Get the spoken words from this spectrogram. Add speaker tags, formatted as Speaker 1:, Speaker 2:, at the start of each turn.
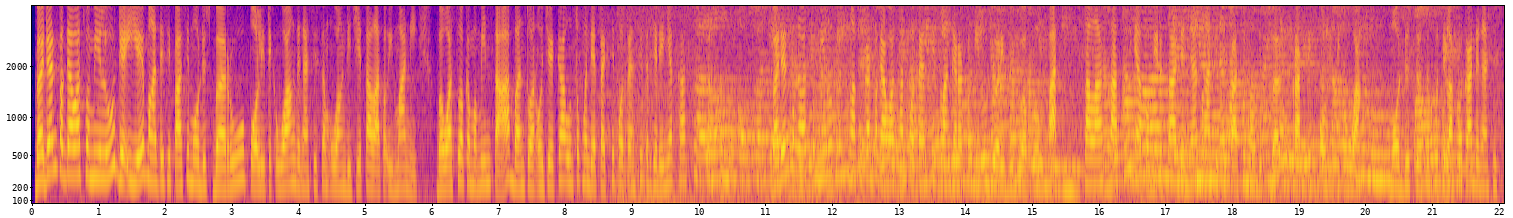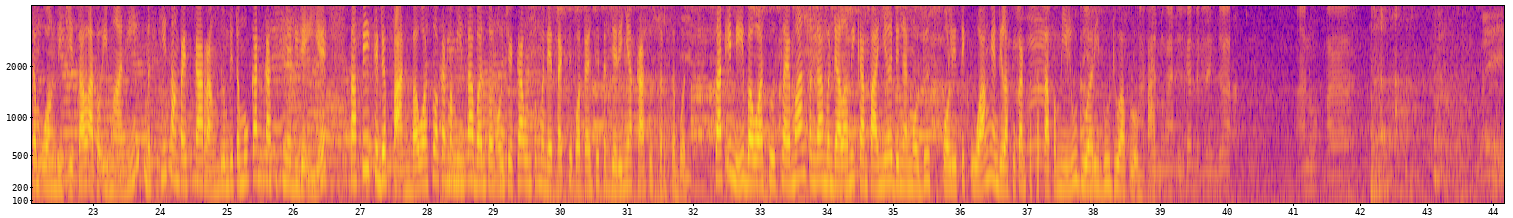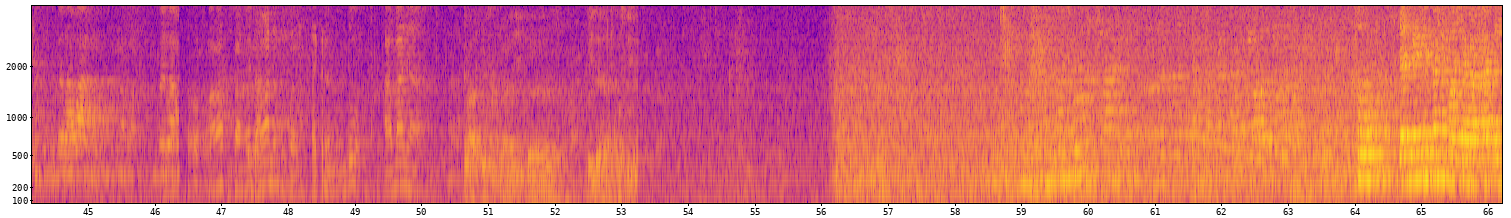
Speaker 1: Badan Pengawas Pemilu DIY mengantisipasi modus baru politik uang dengan sistem uang digital atau e-money. Bawaslu akan meminta bantuan OJK untuk mendeteksi potensi terjadinya kasus tersebut. Badan Pengawas Pemilu terus melakukan pengawasan potensi pelanggaran pemilu 2024, salah satunya pemirsa dengan mengantisipasi modus baru praktik politik uang. Modus tersebut dilakukan dengan sistem uang digital atau e-money, meski sampai sekarang belum ditemukan kasusnya di DIY, tapi ke depan Bawaslu akan meminta bantuan OJK untuk mendeteksi mendeteksi potensi terjadinya kasus tersebut. Saat ini Bawaslu Sleman tengah mendalami kampanye dengan modus politik uang yang dilakukan peserta pemilu 2024. Anu,
Speaker 2: Malah bukan relawan itu bang, dan untuk amannya.
Speaker 3: Kembali ke meja dan kursi.
Speaker 4: Dan gesekan masyarakat itu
